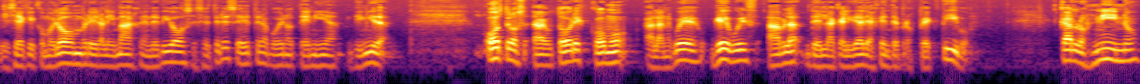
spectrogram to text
Decía que como el hombre era la imagen de Dios, etcétera, etcétera, bueno, tenía dignidad. Otros autores, como Alan Gewirth, habla de la calidad de agente prospectivo. Carlos Nino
